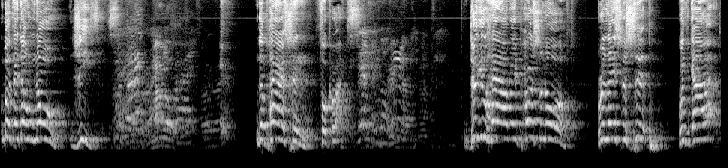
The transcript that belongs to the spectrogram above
but they don't know Jesus. The passion for Christ. Do you have a personal relationship with God?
